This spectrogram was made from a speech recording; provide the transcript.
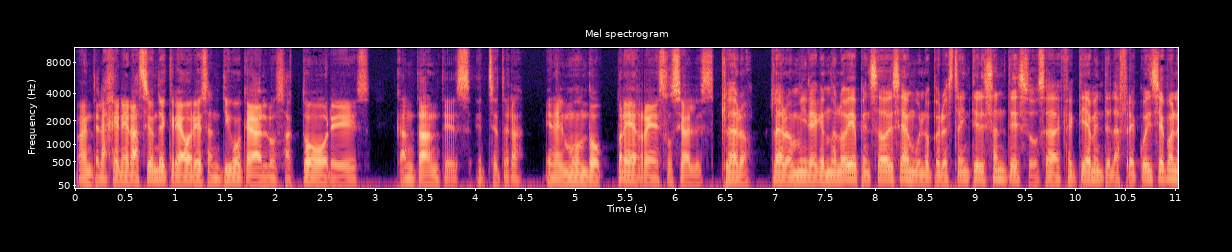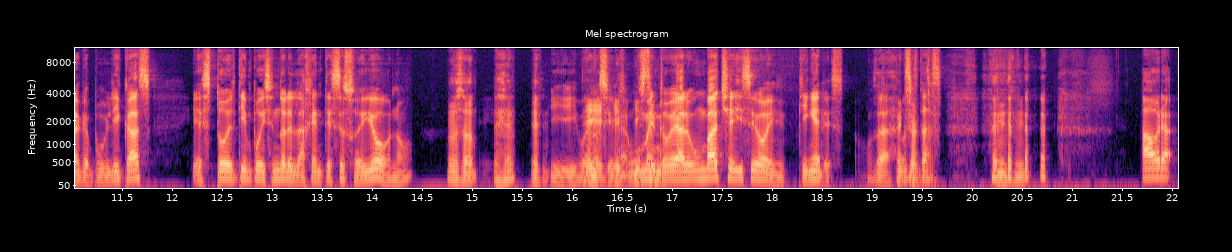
la generación de creadores antiguos que eran los actores, cantantes, etcétera, en el mundo pre-redes sociales. Claro, claro, mira, que no lo había pensado de ese ángulo, pero está interesante eso. O sea, efectivamente, la frecuencia con la que publicas es todo el tiempo diciéndole a la gente, ese soy yo, ¿no? Y, bueno, si en algún momento ve algún bache, dice, oye, ¿quién eres? O sea, ¿dónde estás? Ahora,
